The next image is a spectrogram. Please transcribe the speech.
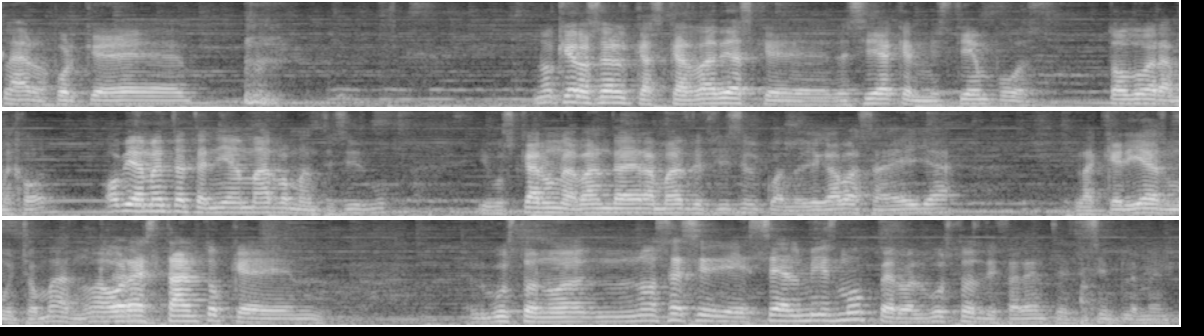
Claro. porque no quiero ser el cascarrabias que decía que en mis tiempos todo era mejor. Obviamente tenía más romanticismo y buscar una banda era más difícil cuando llegabas a ella, la querías mucho más, ¿no? Ahora es tanto que el gusto no, no sé si sea el mismo, pero el gusto es diferente simplemente.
